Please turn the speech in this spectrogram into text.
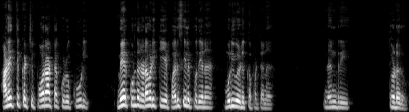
அனைத்து கட்சி போராட்டக் குழு கூடி மேற்கொண்டு நடவடிக்கையை பரிசீலிப்பது என முடிவு எடுக்கப்பட்டன நன்றி. தொடரும்.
